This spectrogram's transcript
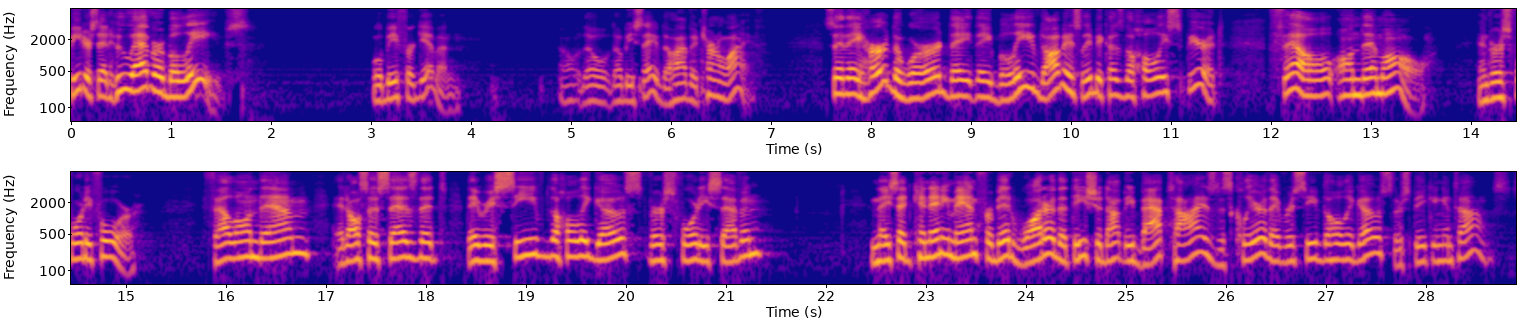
Peter said, Whoever believes will be forgiven. Oh, they'll, they'll be saved, they'll have eternal life. So they heard the word, they, they believed, obviously, because the Holy Spirit fell on them all. In verse 44, fell on them. It also says that they received the Holy Ghost, verse 47. And they said, Can any man forbid water that these should not be baptized? It's clear they've received the Holy Ghost. They're speaking in tongues.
